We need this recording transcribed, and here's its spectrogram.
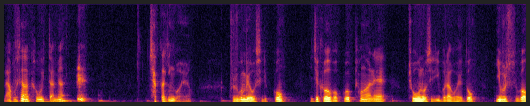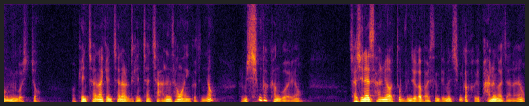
라고 생각하고 있다면 착각인 거예요. 굵은 베옷을 입고 이제 그거 벗고 평안에 좋은 옷을 입으라고 해도 입을 수가 없는 것이죠. 어, 괜찮아 괜찮아 그래도 괜찮지 않은 상황이거든요. 그러면 심각한 거예요. 자신의 삶에 어떤 문제가 발생되면 심각하게 반응하잖아요.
